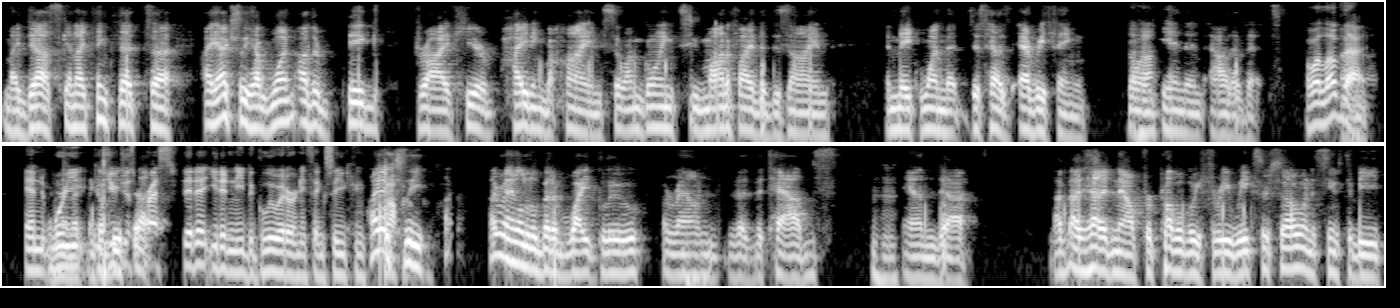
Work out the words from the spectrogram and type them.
my desk, and I think that uh, I actually have one other big drive here hiding behind. So I'm going to modify the design and make one that just has everything going uh-huh. in and out of it. Oh, I love that. Um, and, and were you did you just set. press fit it? You didn't need to glue it or anything, so you can. I actually I ran a little bit of white glue around mm-hmm. the the tabs, mm-hmm. and uh, I've I've had it now for probably three weeks or so, and it seems to be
